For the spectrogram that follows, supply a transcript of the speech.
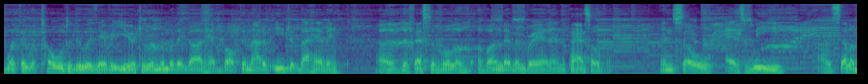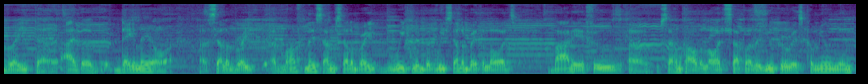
what they were told to do is every year to remember that God had brought them out of Egypt by having uh, the festival of, of unleavened bread and the Passover. And so as we celebrate uh, either daily or uh, celebrate uh, monthly, some celebrate weekly, but we celebrate the Lord's body through uh, some call the Lord's Supper, the Eucharist, communion.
